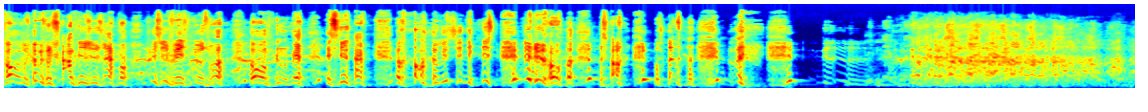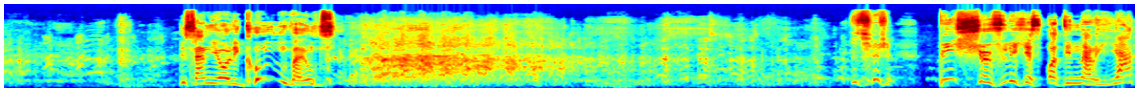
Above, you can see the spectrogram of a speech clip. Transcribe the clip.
Komm, wir sagen, es ist einfach, ist wissen, was komm, ein bisschen mehr. Es ist einfach, komm, wissen Sie, das Die sind ja alle Kunden bei uns. Bischöfliches Ordinariat.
